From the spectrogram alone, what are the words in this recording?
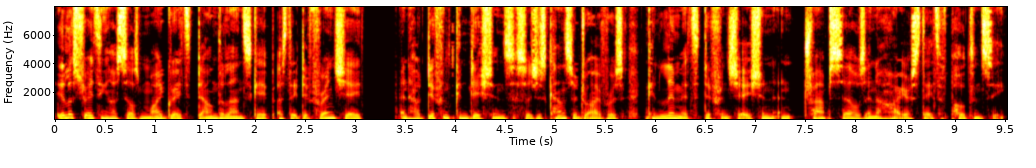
illustrating how cells migrate down the landscape as they differentiate and how different conditions, such as cancer drivers, can limit differentiation and trap cells in a higher state of potency.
